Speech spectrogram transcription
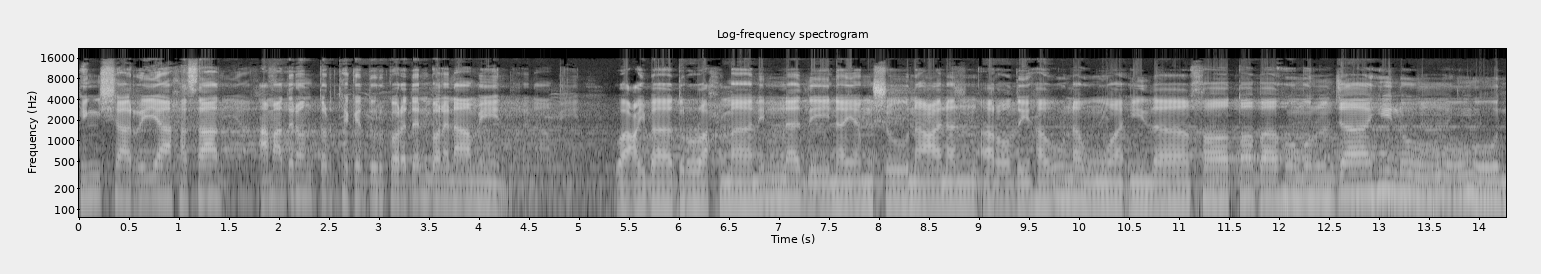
হিংসা, রিয়া, হাসাদ আমাদের অন্তর থেকে দূর করে দেন বলেন আমিন وعباد الرحمن الذين يمشون على الأرض هونا وإذا خاطبهم الجاهلون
